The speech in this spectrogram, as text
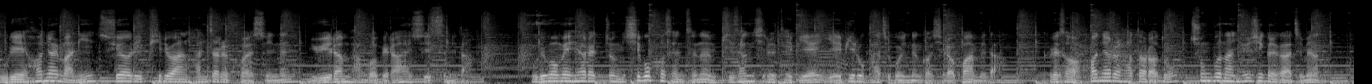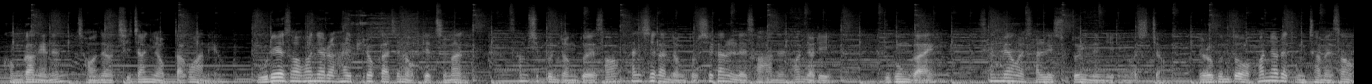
우리의 헌혈만이 수혈이 필요한 환자를 구할 수 있는 유일한 방법이라 할 수 있습니다. 우리 몸의 혈액 중 15%는 비상시를 대비해 예비로 가지고 있는 것이라고 합니다. 그래서 헌혈을 하더라도 충분한 휴식을 가지면 건강에는 전혀 지장이 없다고 하네요. 무리해서 헌혈을 할 필요까지는 없겠지만 30분 정도에서 1시간 정도 시간을 내서 하는 헌혈이 누군가의 생명을 살릴 수도 있는 일인 것이죠. 여러분도 헌혈에 동참해서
